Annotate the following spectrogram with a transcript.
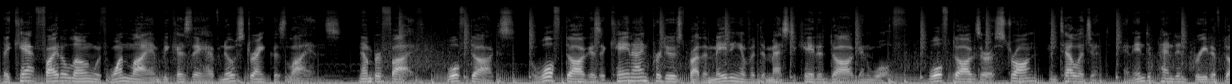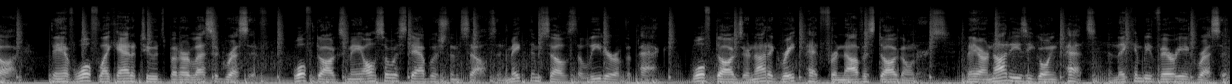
They can't fight alone with one lion because they have no strength as lions. Number 5. Wolf Dogs. A wolf dog is a canine produced by the mating of a domesticated dog and wolf. Wolf dogs are a strong, intelligent, and independent breed of dog. They have wolf-like attitudes but are less aggressive. Wolf dogs may also establish themselves and make themselves the leader of the pack. Wolf dogs are not a great pet for novice dog owners. They are not easygoing pets, and they can be very aggressive.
